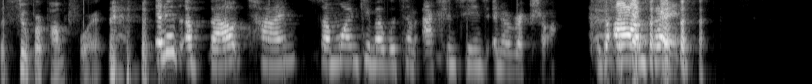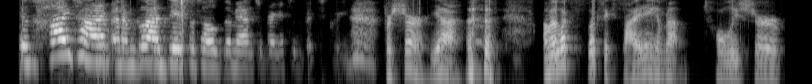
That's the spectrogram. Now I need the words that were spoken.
was super pumped for it. It is about time someone came up with some action scenes in a rickshaw. That's all I'm saying. It's high time, and I'm glad Dev Patel is the man to bring it to the big screen. For sure, yeah. I mean, it looks looks exciting. I'm not totally sure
